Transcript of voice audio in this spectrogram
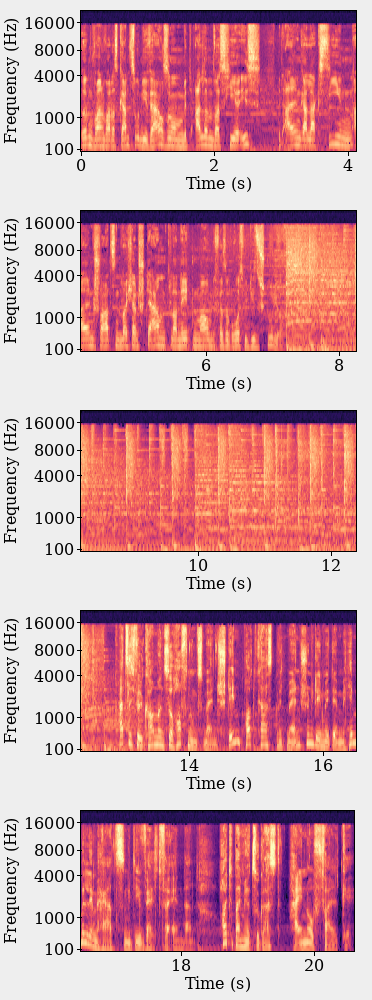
Irgendwann war das ganze Universum mit allem, was hier ist, mit allen Galaxien, allen schwarzen Löchern, Sternen, Planeten mal ungefähr so groß wie dieses Studio. Herzlich willkommen zu Hoffnungsmensch, dem Podcast mit Menschen, die mit dem Himmel im Herzen die Welt verändern. Heute bei mir zu Gast Heino Falke.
